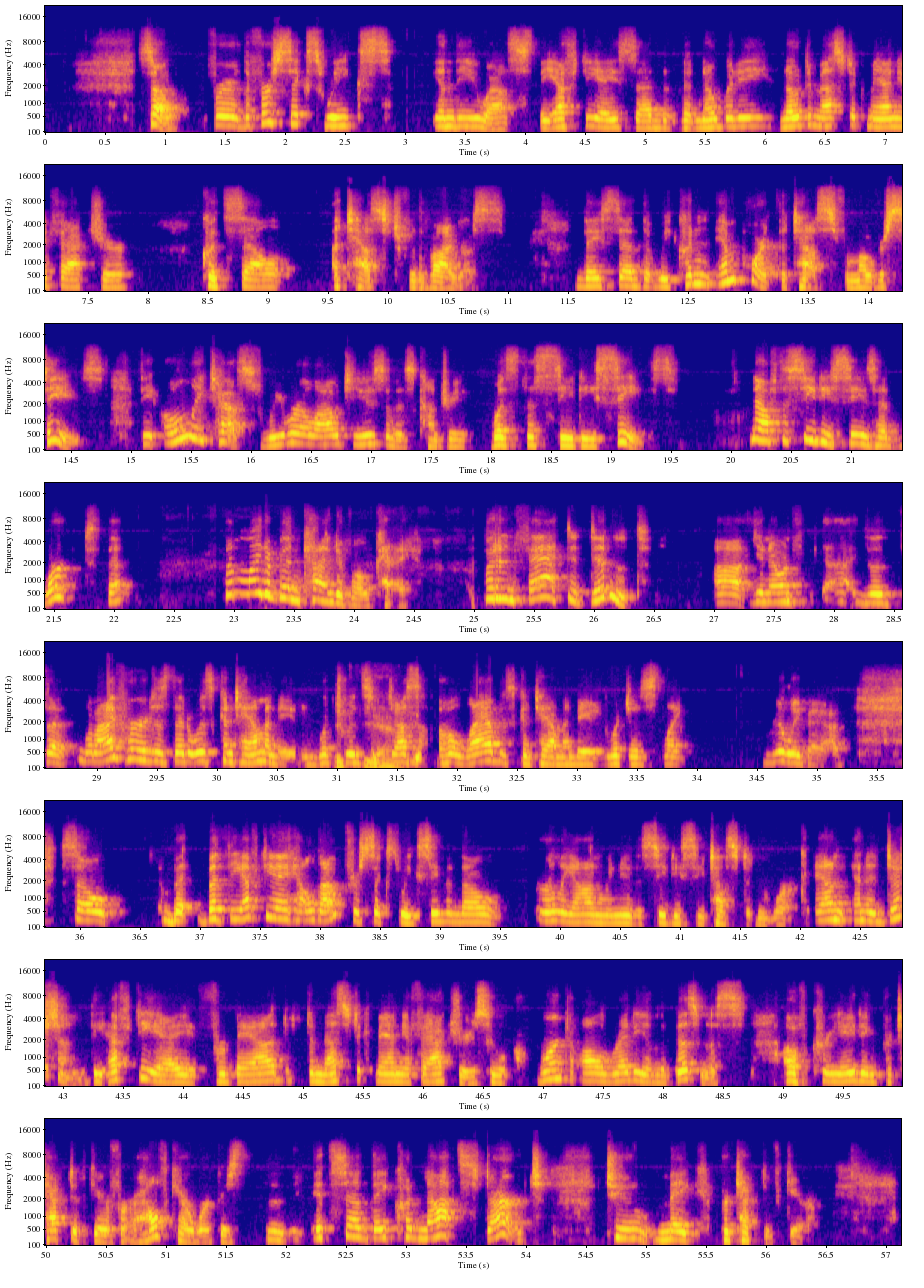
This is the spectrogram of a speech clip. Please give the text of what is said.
So, for the first six weeks, in the US, the FDA said that nobody, no domestic manufacturer could sell a test for the virus. They said that we couldn't import the tests from overseas. The only test we were allowed to use in this country was the CDC's. Now, if the CDC's had worked, that, that might have been kind of okay. But in fact, it didn't uh, you know, uh, the, the, what I've heard is that it was contaminated, which would suggest yeah. the whole lab is contaminated, which is like really bad. So, but but the FDA held out for six weeks, even though early on we knew the CDC test didn't work. And in addition, the FDA forbade domestic manufacturers who weren't already in the business of creating protective gear for our healthcare workers. It said they could not start to make protective gear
